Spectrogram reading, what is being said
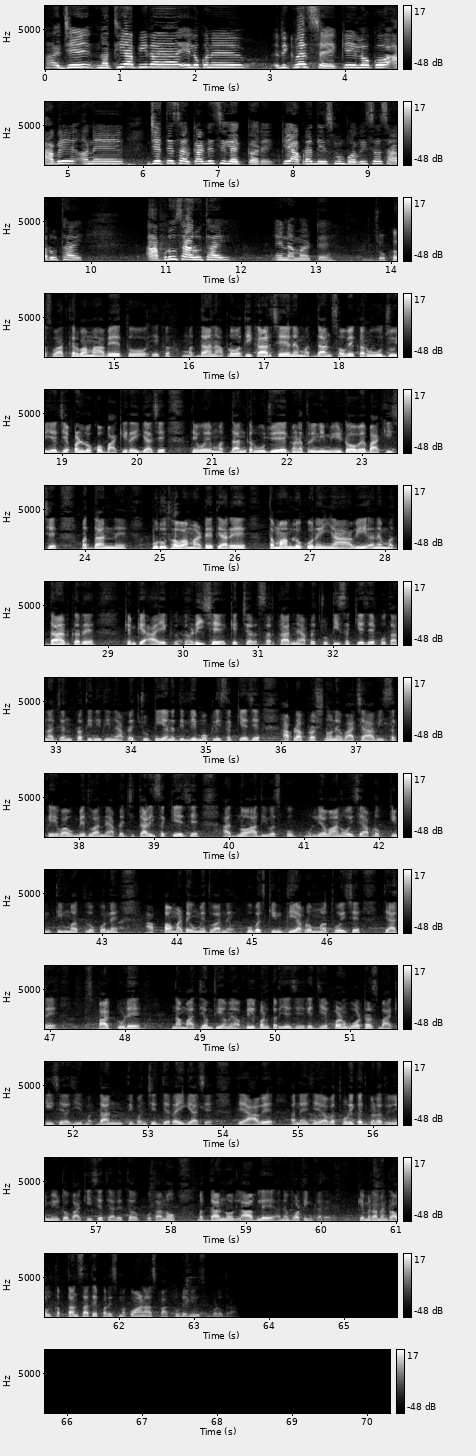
હા જે નથી આપી રહ્યા એ લોકોને રિક્વેસ્ટ છે કે એ લોકો આવે અને જે તે સરકારને સિલેક્ટ કરે કે આપણા દેશનું ભવિષ્ય સારું થાય, આપણું સારું થાય એના માટે. ચોક્કસ વાત કરવામાં આવે તો એક મતદાન આપણો અધિકાર છે અને મતદાન સૌએ કરવું જોઈએ. જે પણ લોકો બાકી રહી ગયા છે, તેઓએ મતદાન કરવું જોઈએ. ગણતરીની મિનિટો હવે બાકી છે. મતદાનને પૂરું થવા માટે ત્યારે તમામ લોકોને અહીંયા આવી અને મતદાન કરે. કેમ કે આ એક ઘડી છે કે સરકારને આપણે ચૂંટી શકીએ છીએ, પોતાના જનપ્રતિનિધિને આપણે ચૂંટી અને દિલ્હી મોકલી શકીએ છીએ. આપણા પ્રશ્નોને વાચા આવી શકે એવા ઉમેદવારને આપણે જીતાડી શકીએ છીએ. આજનો આ દિવસ ખૂબ મૂલ્યવાન હોય છે. આપણો કિંમતી મત લોકોને આપવા માટે ઉમેદવારને ખૂબ જ કિંમતી આપણો મત હોય છે. ત્યારે સ્પાર્ક ટુડે ના માધ્યમથી અમે અપીલ પણ કરીએ છીએ કે જે પણ વોટર્સ બાકી છે, હજી મતદાનથી વંચિત જે રહી ગયા છે, તે આવે અને જે હવે થોડીક જ ગણતરીની મિનિટો બાકી છે, ત્યારે તે પોતાનો મતદાનનો લાભ લે અને વોટિંગ કરે. કેમેરામેન રાહુલ કપ્તાન સાથે Paresh Makwana, Spark Today News Vadodara.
